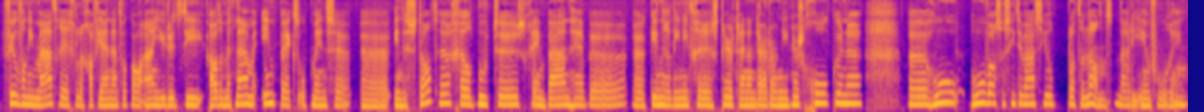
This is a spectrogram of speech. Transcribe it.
Veel van die maatregelen, gaf jij net ook al aan, Judith... die hadden met name impact op mensen eh, in de stad. Hè? Geldboetes, geen baan hebben... eh, kinderen die niet geregistreerd zijn en daardoor niet naar school kunnen. Eh, hoe, hoe was de situatie op het platteland na die invoering?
